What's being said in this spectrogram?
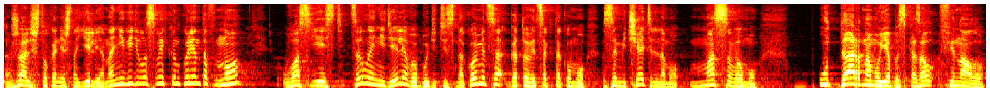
Жаль, что, конечно, Елена не видела своих конкурентов, но у вас есть целая неделя, вы будете знакомиться, готовиться к такому замечательному, массовому, ударному, я бы сказал, финалу.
